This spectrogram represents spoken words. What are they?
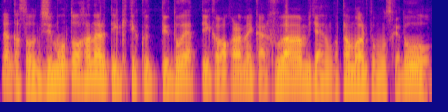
なんかその地元を離れて生きていくってどうやっていいかわからないから不安みたいなのが多分あると思うんですけど、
